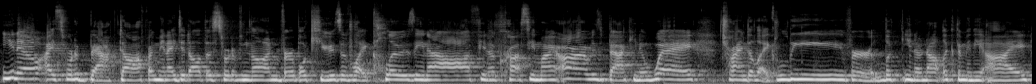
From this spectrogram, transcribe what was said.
you know, I sort of backed off. I mean, I did all this sort of nonverbal cues of like closing off, you know, crossing my arms, backing away, trying to like leave or look, you know, not look them in the eye.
